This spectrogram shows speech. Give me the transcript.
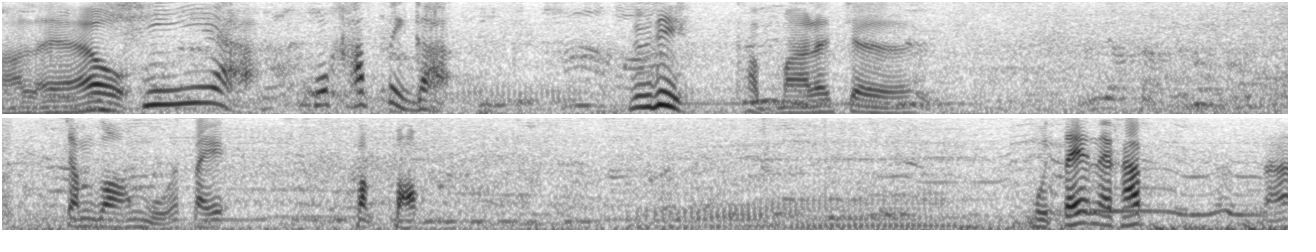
มาแล้วเชี่ยโคตรคลาสสิกอะดูดิ ขับมาแล้วเจอ จำลองหมูสะเต๊ะป๊อกป๊อกหมูเต๊ะหนะครับนะ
